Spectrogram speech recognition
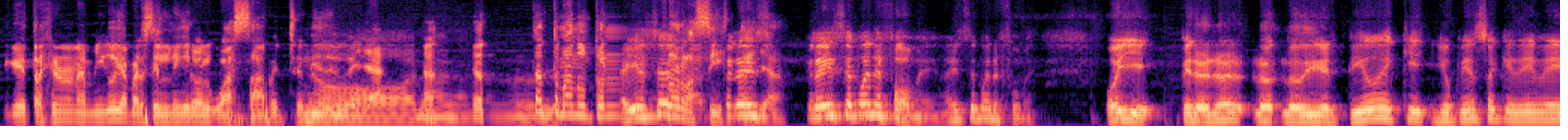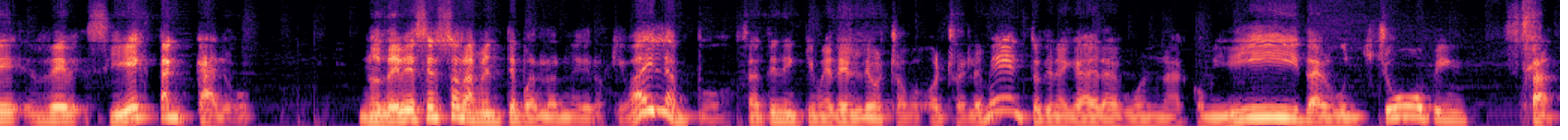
que trajeron un amigo y aparece el negro del WhatsApp entre medio de ya. No, no, están tomando un tono racista ya. Pero ahí se pone fome, ahí se pone fome. Oye, pero lo, lo, divertido es que yo pienso que debe, debe, si es tan caro, no debe ser solamente por los negros que bailan, po. o sea, tienen que meterle otro, otro elemento, tiene que haber alguna comidita, algún shopping. O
